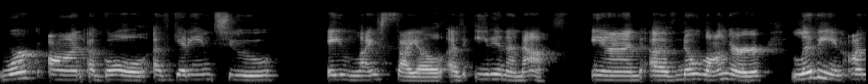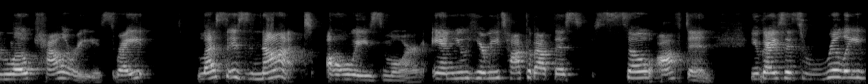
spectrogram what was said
work on a goal of getting to a lifestyle of eating enough and of no longer living on low calories, right? Less is not always more. And you hear me talk about this so often. You guys, it's really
